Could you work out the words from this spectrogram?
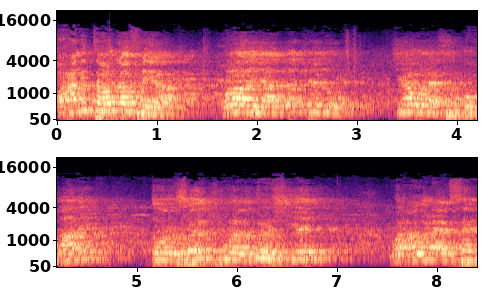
waxaan intaa u dhaafayaa walaalayaal dadkeennu jiha wanaagsan buu qaaday doorashooyinkii waa lagu heshiiyey waxa wanaagsan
